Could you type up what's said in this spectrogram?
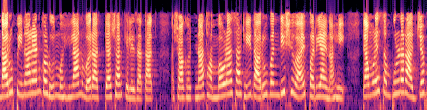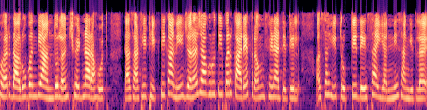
दारू पिणाऱ्यांकडून महिलांवर अत्याचार केले जातात. अशा घटना थांबवण्यासाठी दारूबंदीशिवाय पर्याय नाही. त्यामुळे संपूर्ण राज्यभर दारूबंदी आंदोलन छेडणार आहोत. त्यासाठी ठिकठिकाणी जनजागृतीपर कार्यक्रम घेण्यात येतील असंही तृप्ती देसाई यांनी सांगितलंय.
